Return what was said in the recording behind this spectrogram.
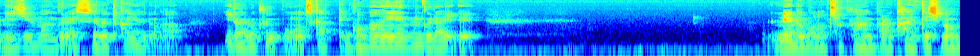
20万ぐらいするとかいうのがいろいろクーポンを使って5万円ぐらいでレノボの直販から買えてしまうっ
